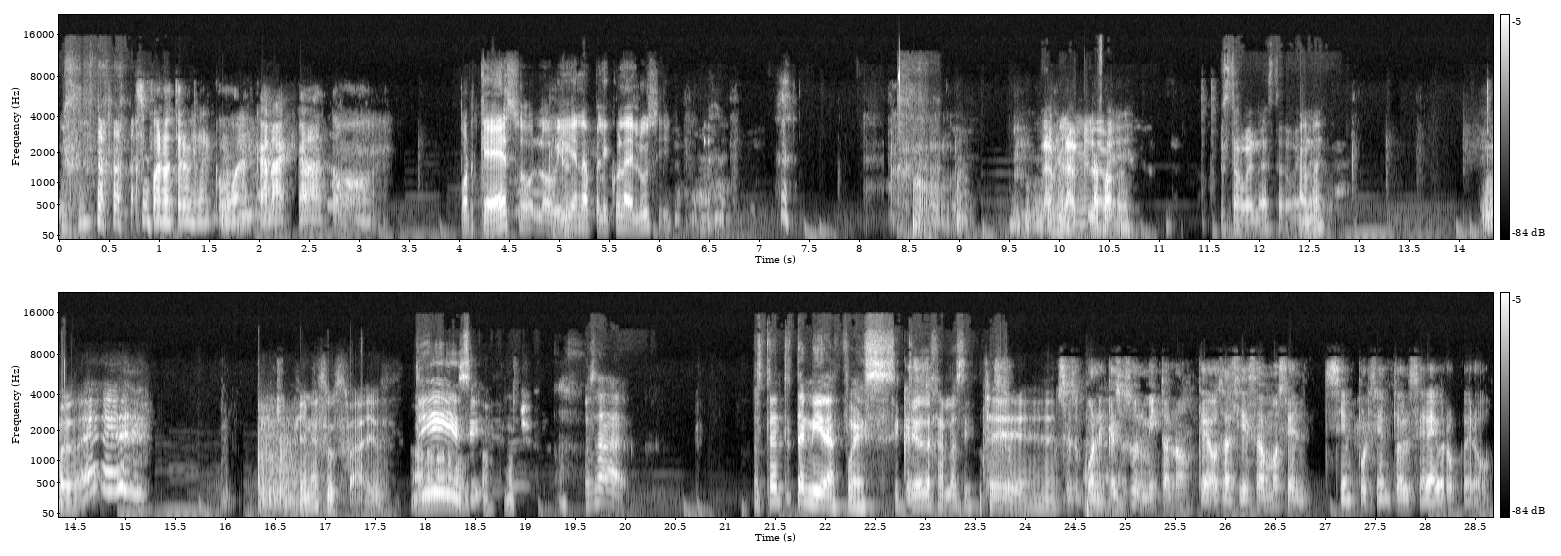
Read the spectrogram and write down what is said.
para no terminar como el cana, cana, no. Porque eso lo vi en la película de Lucy. La, la- Me la la. Está buena, está buena. ¿Anda? Pues, eh. Tiene sus fallos. No, no, no, no Sí, me sí. gustó mucho. O sea, pues, está entretenida, pues, si quieres es- dejarlo así. Sí. Se supone que eso es un mito, ¿no? Que, o sea, sí somos el 100% del cerebro, pero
